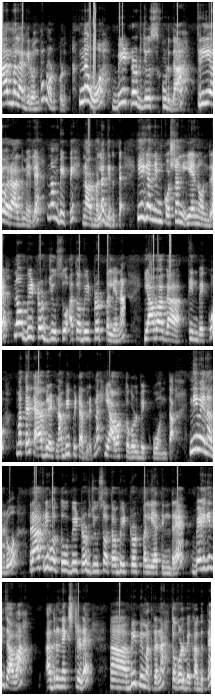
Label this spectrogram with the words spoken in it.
ನಾರ್ಮಲ್ ಆಗಿರುವಂತೆ ನೋಡ್ಕೊಳ್ಳುತ್ತೆ ನಾವು ಬೀಟ್ರೂಟ್ ಜ್ಯೂಸ್ ಕುಡ್ದ ತ್ರೀ ಅವರ್ ಆದ್ಮೇಲೆ ನಮ್ಮ ಬಿ ಪಿ ನಾರ್ಮಲ್ ಆಗಿರುತ್ತೆ. ಈಗ ನಿಮ್ಮ ಕ್ವಶನ್ ಏನು ಅಂದ್ರೆ ನಾವು ಬೀಟ್ರೋಟ್ ಜ್ಯೂಸು ಅಥವಾ ಬೀಟ್ರೂಟ್ ಪಲ್ಯನ ಯಾವಾಗ ತಿನ್ನಬೇಕು ಮತ್ತು ಟ್ಯಾಬ್ಲೆಟ್ನ, ಬಿ ಪಿ ಟ್ಯಾಬ್ಲೆಟ್ನ ಯಾವಾಗ ತಗೊಳ್ಬೇಕು ಅಂತ. ನೀವೇನಾದರೂ ರಾತ್ರಿ ಹೊತ್ತು ಬೀಟ್ರೋಟ್ ಜ್ಯೂಸು ಅಥವಾ ಬೀಟ್ರೋಟ್ ಪಲ್ಯ ತಿಂದ್ರೆ ಬೆಳಗಿನ ಜಾವ ಅದ್ರ ನೆಕ್ಸ್ಟ್ ಡೇ ಬಿ ಪಿ ಮಾತ್ರನ ತಗೊಳ್ಬೇಕಾಗುತ್ತೆ.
